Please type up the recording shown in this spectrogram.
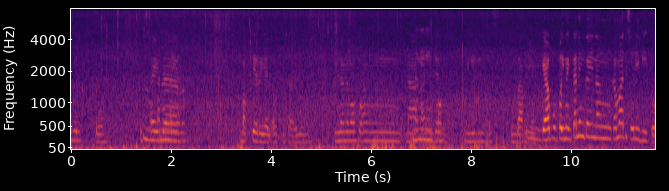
wilt to. It's Hmm, either bacterial or fusarium. Yun lang naman po ang nakakaano Nagiging dyan. cause. Nagiging cause kung bakit yan. Kaya po pag nagtanim kayo ng kamatis uli dito,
